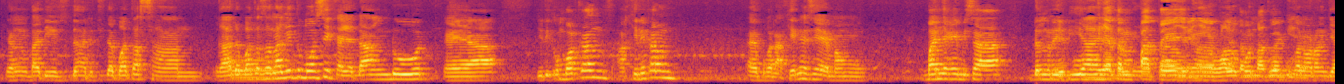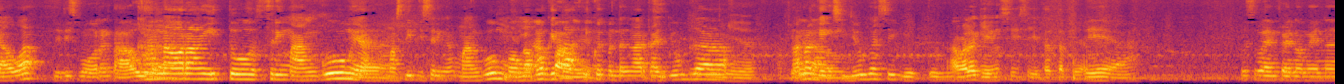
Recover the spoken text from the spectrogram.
yang tadi sudah ada tidak batasan nggak ada Oh. batasan lagi tuh musik kayak dangdut kayak jadi kempot kan akhirnya kan eh bukan akhirnya sih emang banyak yang bisa dengerin Ya, dia punya yang tempat tahu. ya jadinya, punya walaupun gue lagi bukan ya. orang Jawa jadi semua orang tahu karena orang itu sering manggung Iya. ya Mas Didi sering manggung mau nggak mau kita ya? ikut mendengarkan juga Iya. karena Tahu. gengsi juga sih gitu Awalnya gengsi sih tetap ya. iya terus selain fenomena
